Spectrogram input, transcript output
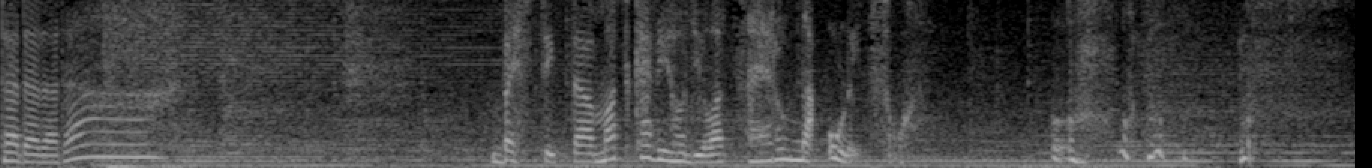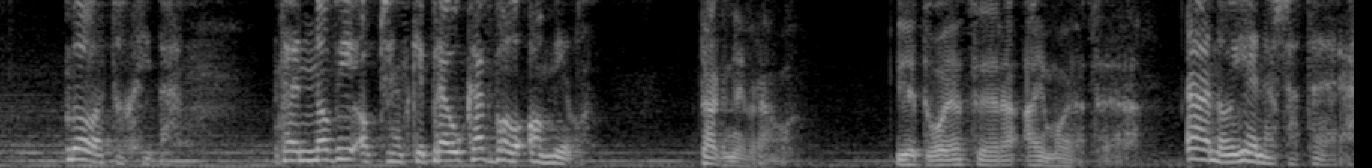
Tadadadá. Bezcitná matka vyhodila dceru na ulicu. Bola to chyba. Ten nový občianský preukaz bol omyl. Tak nevrav. Je tvoja dcéra aj moja dcéra. Áno, je naša dcéra.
